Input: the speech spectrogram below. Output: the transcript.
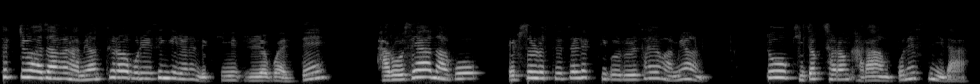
색조 화장을 하면 트러블이 생기려는 느낌이 들려고 할 때 바로 세안하고 앱솔루트 셀렉티브를 사용하면 또 기적처럼 가라앉곤 했습니다.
